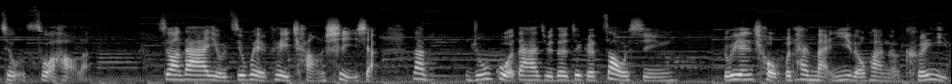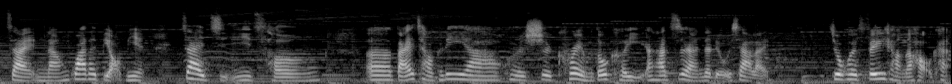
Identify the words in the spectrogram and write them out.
就做好了。希望大家有机会也可以尝试一下。那如果大家觉得这个造型有点丑、不太满意的话呢，可以在南瓜的表面再挤一层呃白巧克力呀，或者是 cream 都可以，让它自然的留下来。就会非常的好看，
